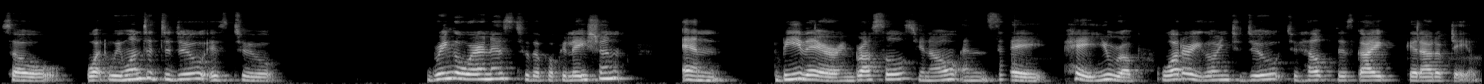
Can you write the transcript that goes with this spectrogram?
So, what we wanted to do is to bring awareness to the population and be there in Brussels, you know, and say, hey, Europe, what are you going to do to help this guy get out of jail?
